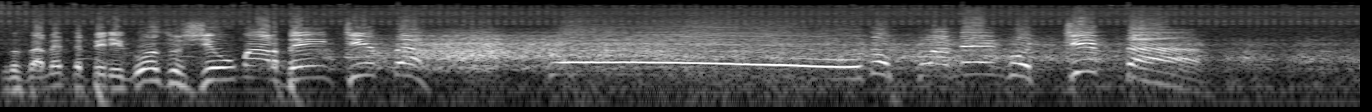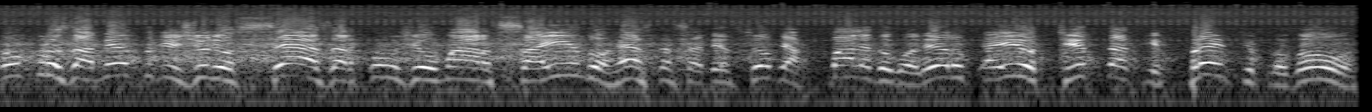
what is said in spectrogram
Cruzamento é perigoso, Gilmar bem Tita. Gol do Flamengo, Tita. No cruzamento de Júlio César com Gilmar saindo, resta saber sobre a falha do goleiro. Caiu Tita de frente pro gol.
